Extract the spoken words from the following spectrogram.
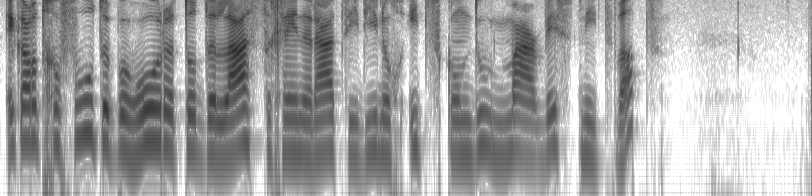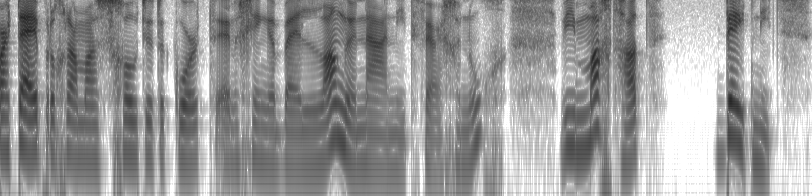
Ik had het gevoel te behoren tot de laatste generatie die nog iets kon doen, maar wist niet wat. Partijprogramma's schoten tekort en gingen bij lange na niet ver genoeg. Wie macht had, deed niets.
